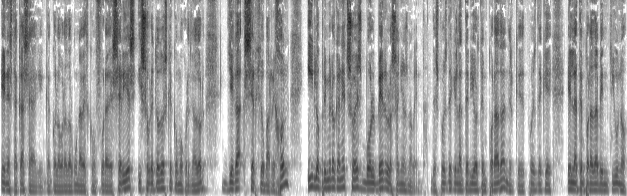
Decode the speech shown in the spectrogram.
en esta casa, que han colaborado alguna vez con Fuera de Series, y sobre todo es que como coordinador llega Sergio Barrejón, y lo primero que han hecho es volver a los años 90. Después de que en la anterior temporada, en el que después de que en la temporada 21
